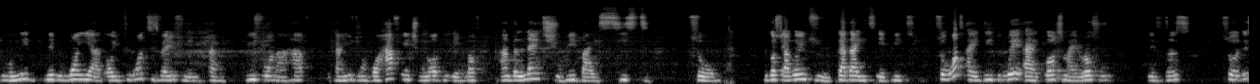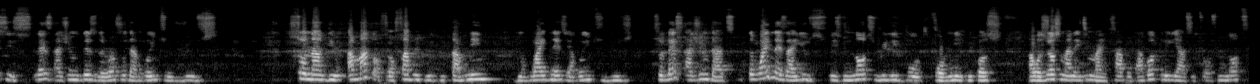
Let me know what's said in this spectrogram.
You will need maybe one yard, or if you want it very thin, you can use one and a half. You can use one, but half inch will not be enough, and the length should be by 60. So because you are going to gather it a bit. So what I did, the way I got my ruffle is this. So this is, let's assume this is the ruffle that I'm going to use. So now the amount of your fabric will determine the wideness you're going to use. So let's assume that the wideness I use is not really bold for me because I was just managing my fabric. I got three years, it was not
